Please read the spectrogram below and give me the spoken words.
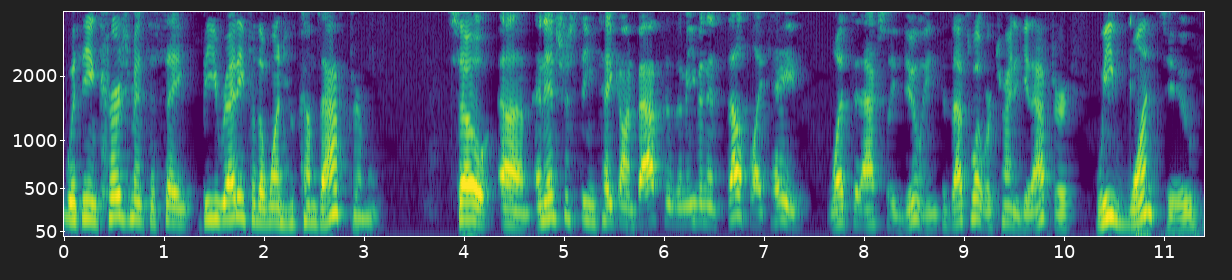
with the encouragement to say, Be ready for the one who comes after me. So, um, an interesting take on baptism, even itself, like, hey, what's it actually doing? Because that's what we're trying to get after. We want to,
